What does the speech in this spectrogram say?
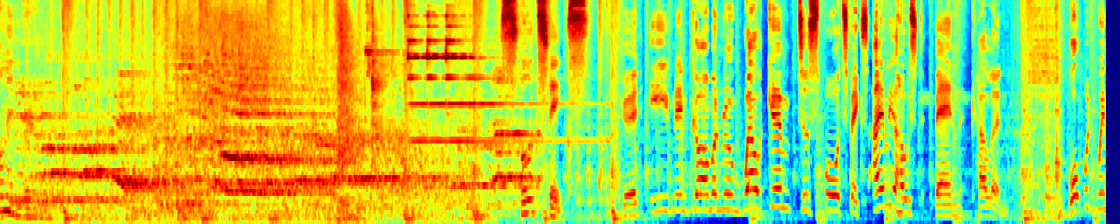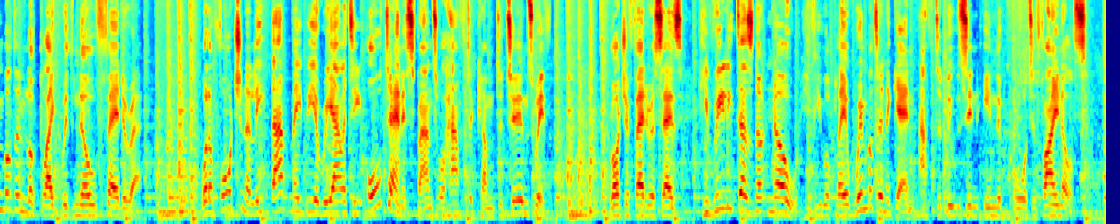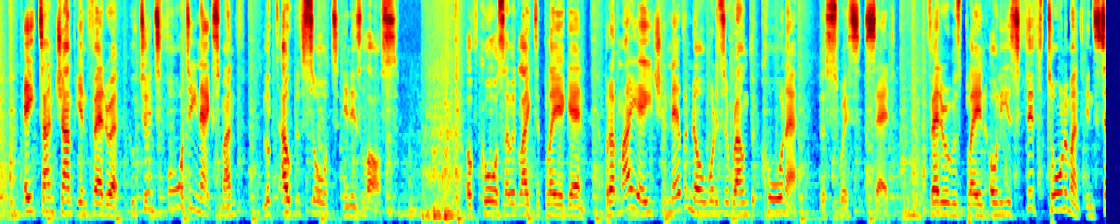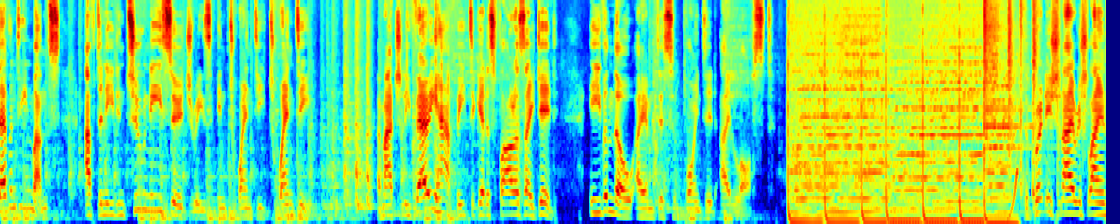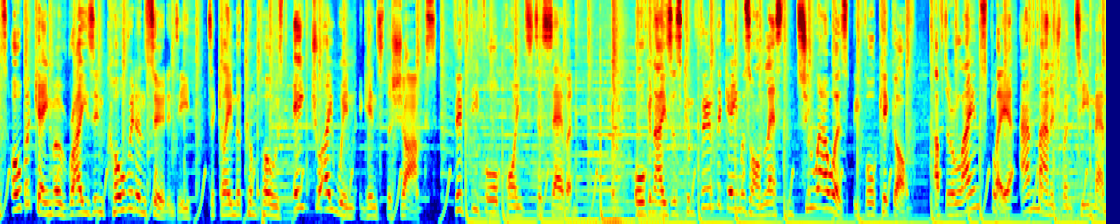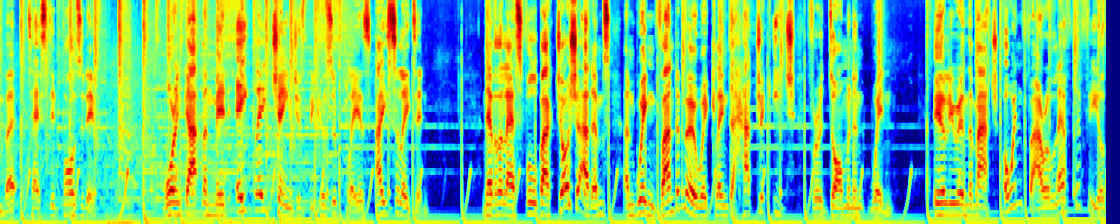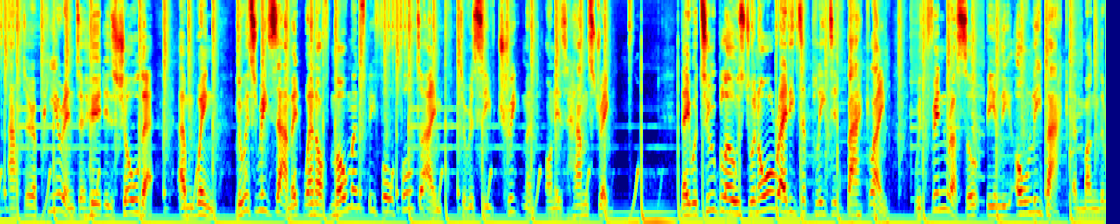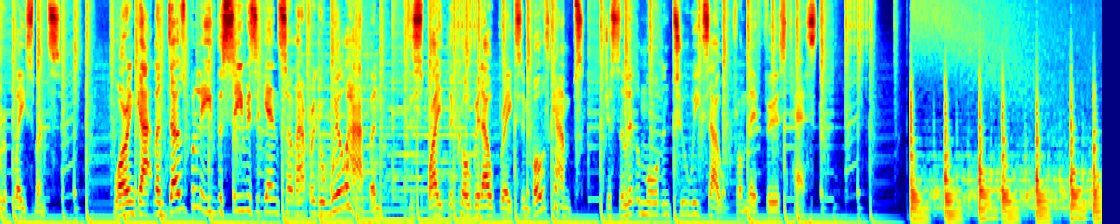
Common Room. Sports Fix. Good evening, Common Room. Welcome to Sports Fix. I am your host, Ben Cullen. What would Wimbledon look like with no Federer? Well, unfortunately, that may be a reality all tennis fans will have to come to terms with. Roger Federer says he really does not know if he will play at Wimbledon again after losing in the quarterfinals. Eight time champion Federer, who turns 40 next month, looked out of sorts in his loss. Of course, I would like to play again, but at my age, you never know what is around the corner, the Swiss said. Federer was playing only his fifth tournament in 17 months after needing two knee surgeries in 2020. I'm actually very happy to get as far as I did, even though I am disappointed I lost. The British and Irish Lions overcame a rising COVID uncertainty to claim a composed 8 try win against the Sharks, 54 points to 7. Organisers confirmed the game was on less than two hours before kickoff after a Lions player and management team member tested positive. Warren Gatland made eight late changes because of players isolating. Nevertheless, fullback Josh Adams and wing Van der Merwe claimed a hat trick each for a dominant win. Earlier in the match, Owen Farrell left the field after appearing to hurt his shoulder, and wing Louis Rees went off moments before full time to receive treatment on his hamstring. They were two blows to an already depleted backline, with Finn Russell being the only back among the replacements. Warren Gatland does believe the series against South Africa will happen despite the COVID outbreaks in both camps just a little more than two weeks out from their first test.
